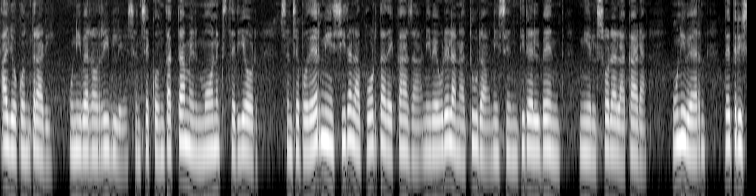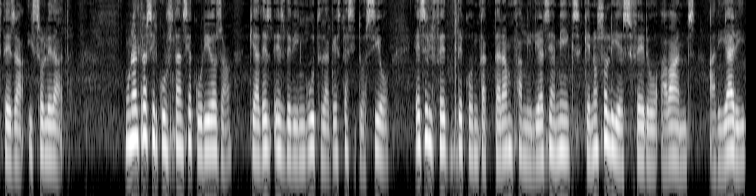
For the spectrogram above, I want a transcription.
allò contrari, un hivern horrible, sense contacte amb el món exterior, sense poder ni eixir a la porta de casa, ni veure la natura, ni sentir el vent, ni el sol a la cara, un hivern de tristesa i soledat. Una altra circumstància curiosa que ha esdevingut d'aquesta situació és el fet de contactar amb familiars i amics que no solies fer-ho abans, a diari,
